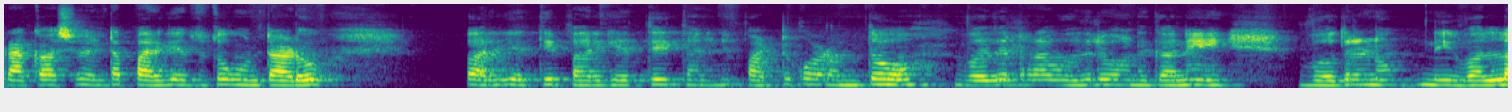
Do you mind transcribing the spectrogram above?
ప్రకాష్ వెంట పరిగెత్తుతూ ఉంటాడు. పరిగెత్తి పరిగెత్తి తనని పట్టుకోవడంతో వదలరా వదులు అనగానే వదలను నీ వల్ల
